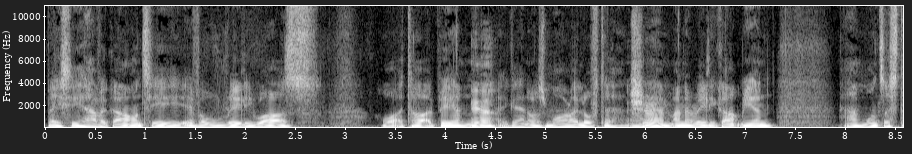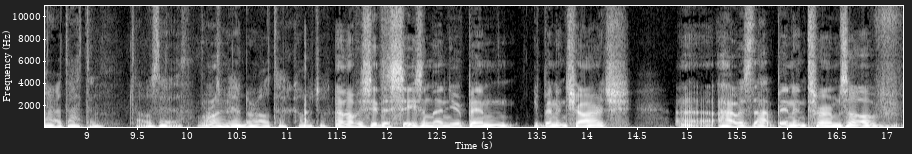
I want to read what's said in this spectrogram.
basically have a go and see if it really was what I thought it'd be. And Yeah. again, it was more. I loved it, Sure. um, and it really got me. And and once I started that, then that was it. That was Right. me on the road to. And obviously, this season, then you've been you've been in charge. Uh, how has that been in terms of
